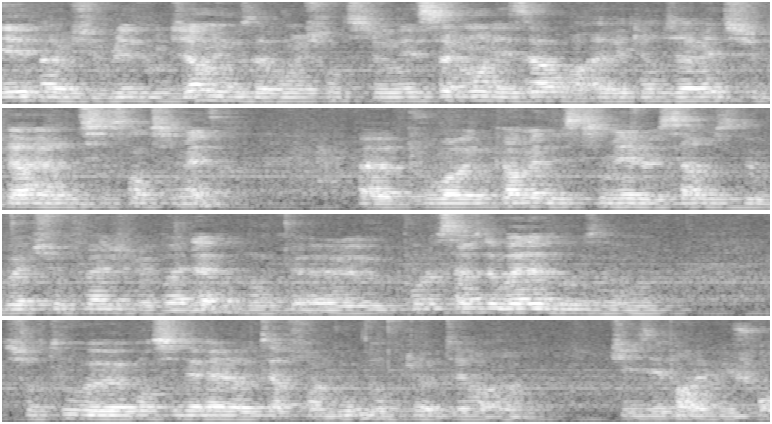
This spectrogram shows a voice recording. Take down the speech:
et, ah j'ai oublié de vous le dire, mais nous avons échantillonné seulement les arbres avec un diamètre supérieur à 10 cm pour euh, nous permettre d'estimer le service de bois de chauffage, le bois d'œuvre. Donc pour le service de bois d'œuvre, nous avons surtout considéré la hauteur fin bout, donc la hauteur utilisée par le bûcheron,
